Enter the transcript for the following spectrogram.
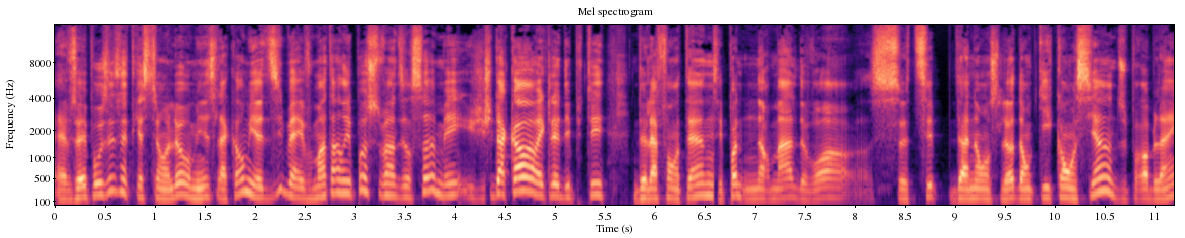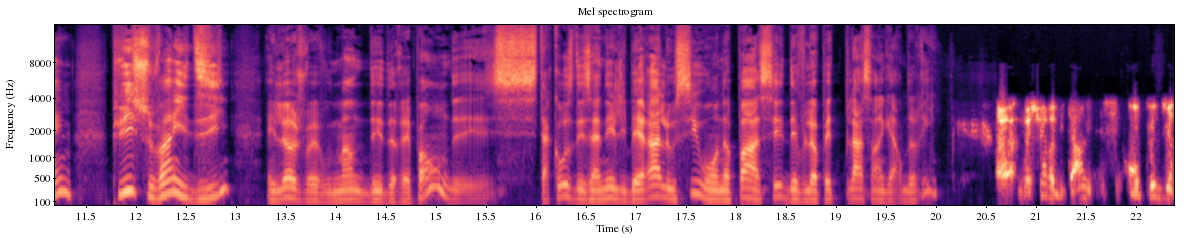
Euh, vous avez posé cette question-là au ministre Lacombe. Il a dit, ben, vous m'entendrez pas souvent dire ça, mais je suis d'accord avec le député de La Fontaine. C'est pas normal de voir ce type d'annonce-là. Donc, il est conscient du problème. Puis, souvent, il dit, et là, je vais vous demander de répondre, c'est à cause des années libérales aussi où on n'a pas assez développé de place en garderie. Euh, Monsieur Robitaille, on peut dire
